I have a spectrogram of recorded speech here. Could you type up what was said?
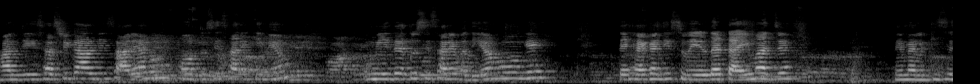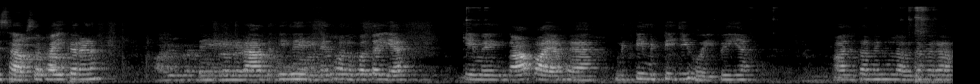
ਹਾਂਜੀ, ਸਤਿ ਸ਼੍ਰੀ ਅਕਾਲ ਜੀ ਸਾਰਿਆਂ ਨੂੰ। ਹੋਰ ਤੁਸੀਂ ਸਾਰੇ ਕਿਵੇਂ ਹੋ? ਉਮੀਦ ਹੈ ਤੁਸੀਂ ਸਾਰੇ ਵਧੀਆ ਹੋਵੋਗੇ। ਤੇ ਹੈਗਾ ਜੀ ਸਵੇਰ ਦਾ ਟਾਈਮ ਅੱਜ। ਤੇ ਮੈਂ ਲੱਗੀ ਸੀ ਸਾਫ਼ ਸਫ਼ਾਈ ਕਰਨ। ਤੇ ਰਾਤ ਦੀ ਹਨੇਰੀ ਨੇ ਤੁਹਾਨੂੰ ਪਤਾ ਹੀ ਹੈ ਕਿਵੇਂ ਗਾਹ ਪਾਇਆ ਹੋਇਆ ਹੈ। ਮਿੱਟੀ ਮਿੱਟੀ ਜੀ ਹੋਈ ਪਈ ਆ। ਅੱਜ ਤਾਂ ਮੈਨੂੰ ਲੱਗਦਾ ਮੇਰਾ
